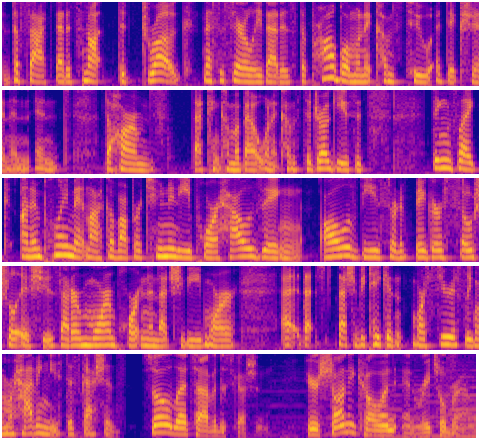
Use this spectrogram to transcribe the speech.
the fact that it's not the drug necessarily that is the problem when it comes to addiction and, and the harms that can come about when it comes to drug use. It's things like unemployment, lack of opportunity, poor housing, all of these sort of bigger social issues that are more important and that should be more uh, that that should be taken more seriously when we're having these discussions. So let's have a discussion. Here's Shawney Cohen and Rachel Brown.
